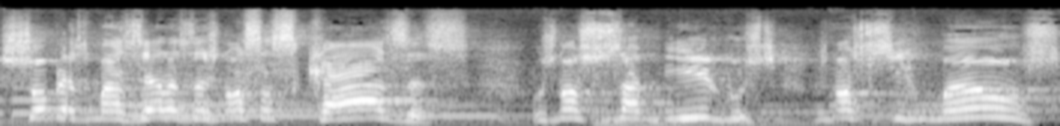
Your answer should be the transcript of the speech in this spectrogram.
sobre as mazelas das nossas casas, os nossos amigos, os nossos irmãos,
